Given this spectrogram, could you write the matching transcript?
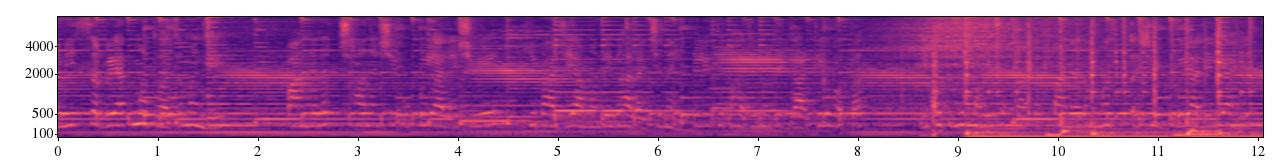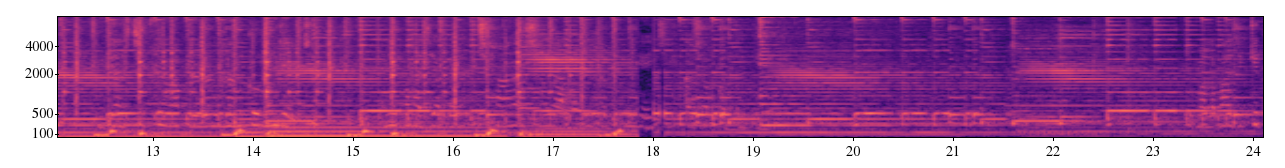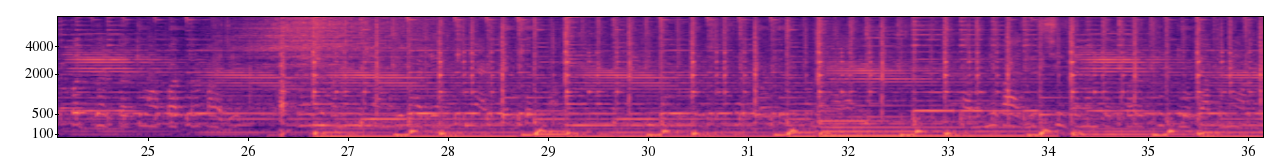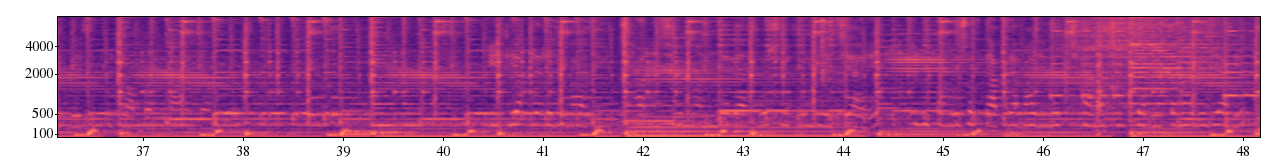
आणि सगळ्यात महत्त्वाचं म्हणजे पाण्याला छान अशी उकळी आल्याशिवाय ही भाजी यामध्ये घालायची नाही. तरी ती भाजीमध्ये गाठी होतात. इथे तुम्ही पाहू शकता तर पाण्याला मस्त अशी उकळी आली দিয়ে আগে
